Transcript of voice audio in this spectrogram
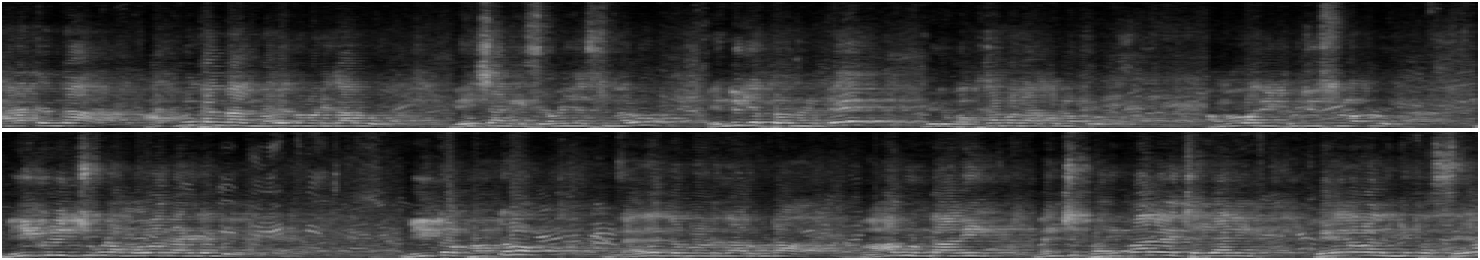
ఆ రకంగా అద్భుతంగా నరేంద్ర మోడీ గారు దేశానికి సేవ చేస్తున్నారు. ఎందుకు చెప్తానంటే మీరు బతుకమ్మలు ఆడుతున్నప్పుడు అమ్మవారిని పూజిస్తున్నప్పుడు మీ గురించి కూడా అమ్మవారిని అడగండి. మీతో పాటు నరేంద్ర మోడీ గారు కూడా బాగుండాలి మంచి పరిపాలన చేయాలి పేదవాళ్ళకి ఇంత సేవ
